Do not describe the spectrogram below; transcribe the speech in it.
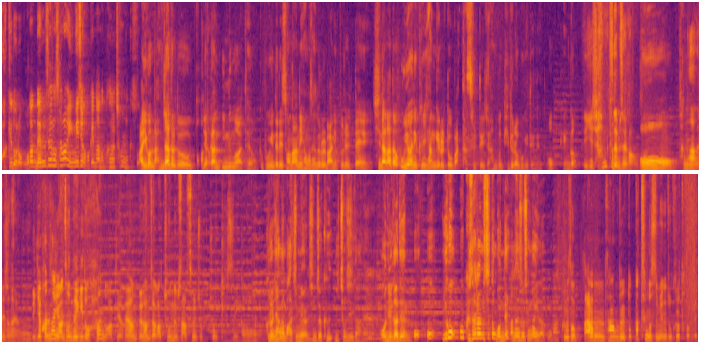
바뀌더라고. 난 냄새로 사람 이미지가 바뀐다는 걸 그날 처음 느꼈어. 아 이건 남자들도 약간 있는 것 같아요. 그 본인들이 선호하는 형세들을 많이 뿌릴 때 지나가다 우연히 그 향기를 또 맡았을 때 이제 한번 뒤돌아보게 되는. 어, 걔인가? 이게 샴푸 냄새가 어. 장난 아니잖아요. 이게 환상이 완성되기도 하는 것 같아요. 내, 남, 내 남자가 좋은 냄새 났으면 좋, 좋겠으니까. 그런 향을 맡으면 진짜 그 잊혀지지가 않아요. 어딜 가든 어? 어? 이거 어? 그 사람이 쓰던 건데? 하면서 생각이 나고. 그래서 다른 사람들 똑같은 거 쓰면 좀 그렇다던데.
